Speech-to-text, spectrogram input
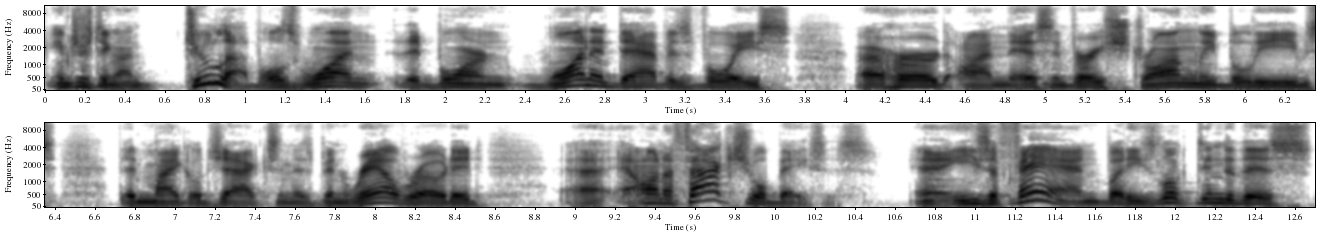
Interesting on two levels. One, that Bourne wanted to have his voice uh, heard on this and very strongly believes that Michael Jackson has been railroaded uh, on a factual basis. And he's a fan, but he's looked into this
